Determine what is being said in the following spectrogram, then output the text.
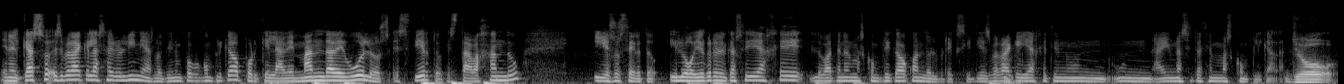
En el caso, es verdad que las aerolíneas lo tienen un poco complicado porque la demanda de vuelos es cierto que está bajando Y eso es cierto. Y luego yo creo que en el caso de IAG lo va a tener más complicado cuando el Brexit. Y es verdad que IAG tiene un, un- hay una situación más complicada. Yo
